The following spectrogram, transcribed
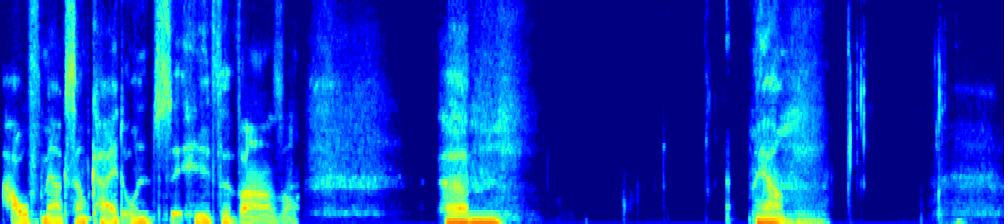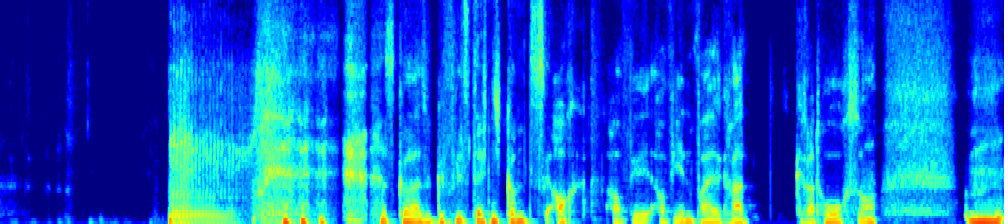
Aufmerksamkeit und Hilfe war. So. Ähm, ja. also gefühlstechnisch kommt es auch auf, auf jeden Fall gerade hoch so. Mm.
